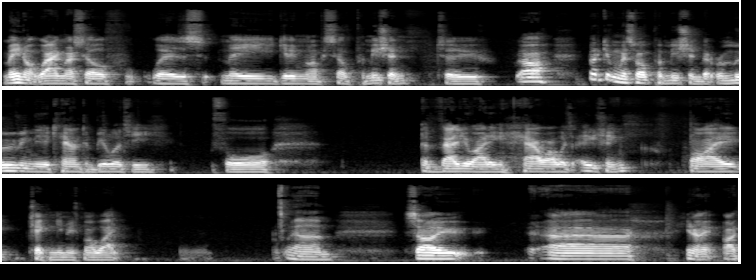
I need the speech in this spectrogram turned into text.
me not weighing myself was me giving myself permission to, oh, not giving myself permission, but removing the accountability for evaluating how I was eating by checking in with my weight. Um, so, uh, you know, I,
